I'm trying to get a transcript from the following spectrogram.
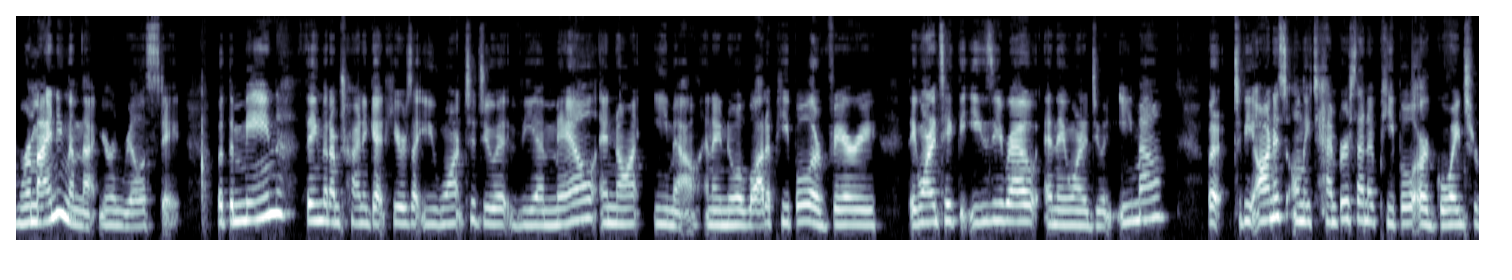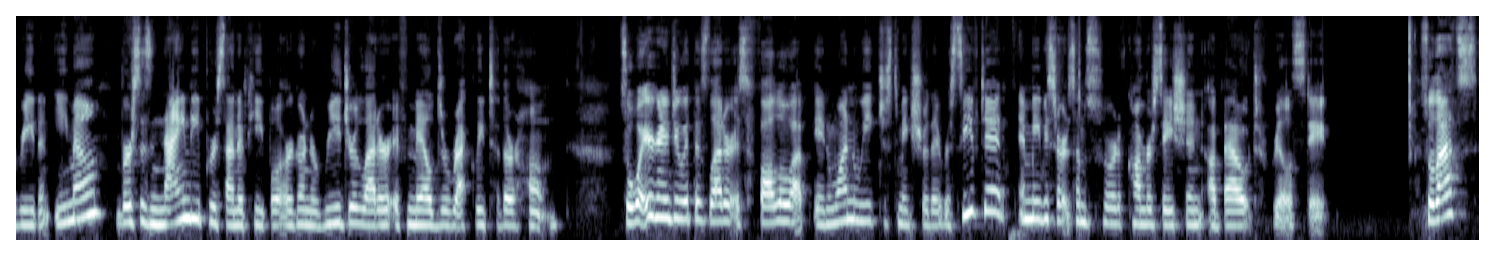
reminding them that you're in real estate. But the main thing that I'm trying to get here is that you want to do it via mail and not email. And I know a lot of people are very, they want to take the easy route and they want to do an email. But to be honest, only 10% of people are going to read an email versus 90% of people are going to read your letter if mailed directly to their home. So, what you're going to do with this letter is follow up in one week just to make sure they received it and maybe start some sort of conversation about real estate. So, that's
